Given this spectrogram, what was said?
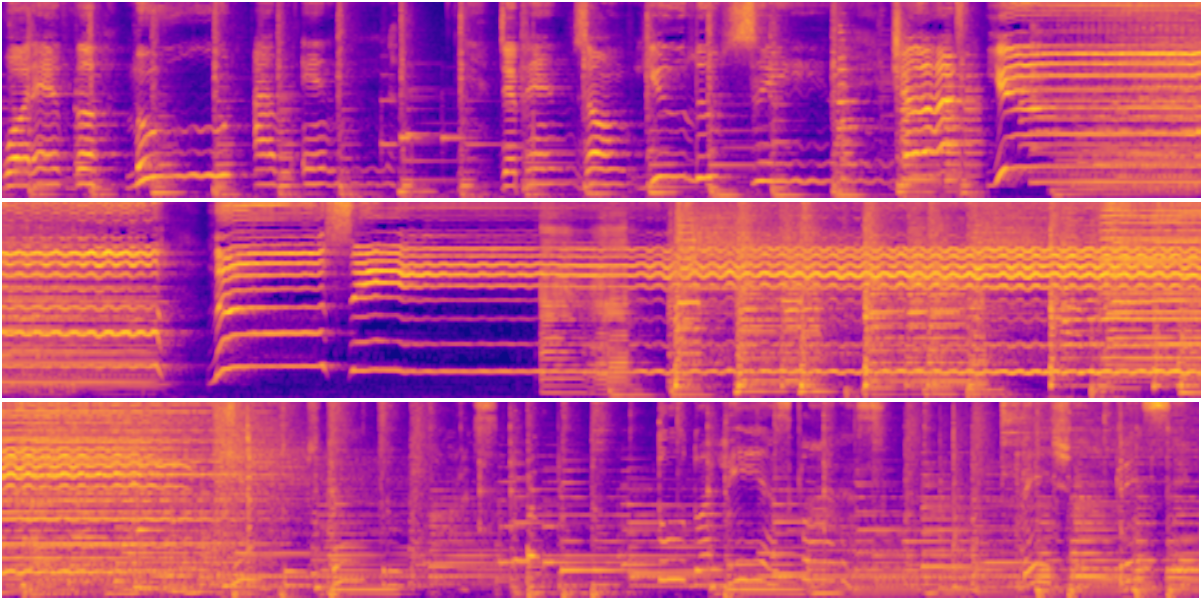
whatever mood I'm in. Depends on you, you. is.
